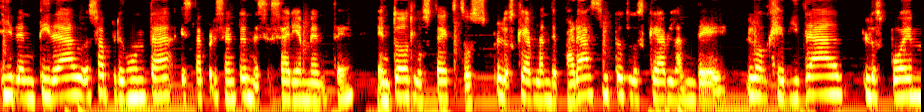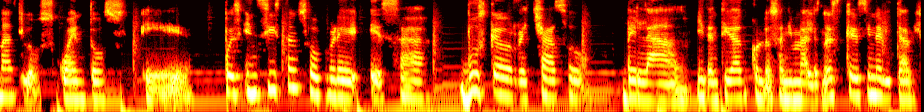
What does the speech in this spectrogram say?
identidad o esa pregunta está presente necesariamente en todos los textos, los que hablan de parásitos, los que hablan de longevidad, los poemas, los cuentos, eh, pues insisten sobre esa búsqueda o rechazo de la identidad con los animales, no es que es inevitable.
